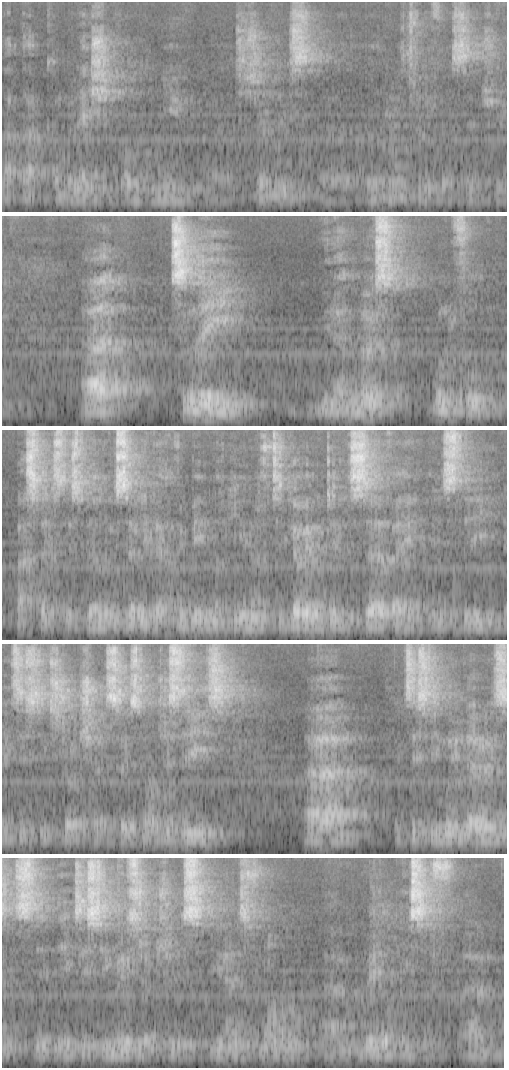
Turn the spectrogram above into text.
that, that combination of old and new uh, to show that it's uh, a building of the 21st century. Uh, some of the, you know, the most wonderful aspects of this building, certainly having been lucky enough to go in and do the survey, is the existing structure. So it's not just these uh, existing windows, it's the, the existing roof structure is, you know, is phenomenal, um, real piece of um,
